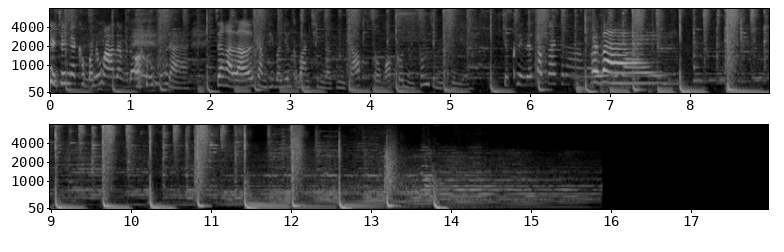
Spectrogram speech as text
យើងជើញអ្នក comment នឹងមកតែម្ដងចាអញ្ចឹងឥឡូវកម្មវិធីរបស់យើងក៏បានឈានដល់ទីចប់សូមអរគុណនិងសូមជម្រាបលាជួបគ្នានៅសប្តាហ៍ក្រោយបាយបាយ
